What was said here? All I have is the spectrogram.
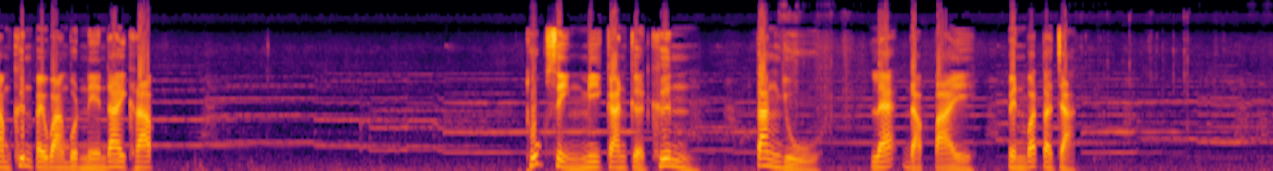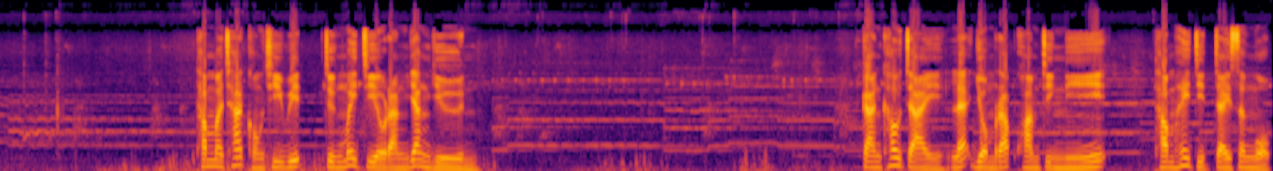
นำขึ้นไปวางบนเนนได้ครับ ทุกสิ่งมีการเกิดขึ้น ตั้งอยู่ และดับไปเป็นวัตจักร ธรรมชาติของชีวิตจึงไม่เจียรังยั่งยืน การเข้าใจและยอมรับความจริงนี้ทำให้จิตใจสงบ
